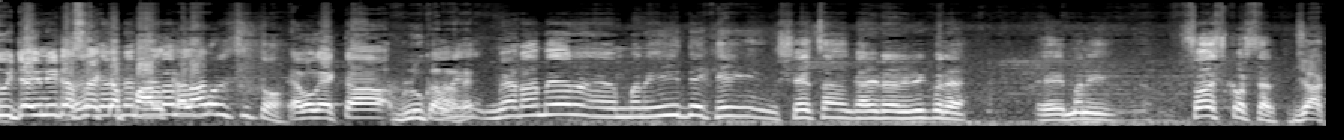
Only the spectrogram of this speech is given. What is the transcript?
দুইটা ইউনিট আছে একটা গাড়িটা পাল কালার পরিচিত। এবং একটা ব্লু কালার মানে ম্যাডামের মানে এই দেখেই সে গাড়িটা রেডি করে এই মানে চয়েস করছে আর যাক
